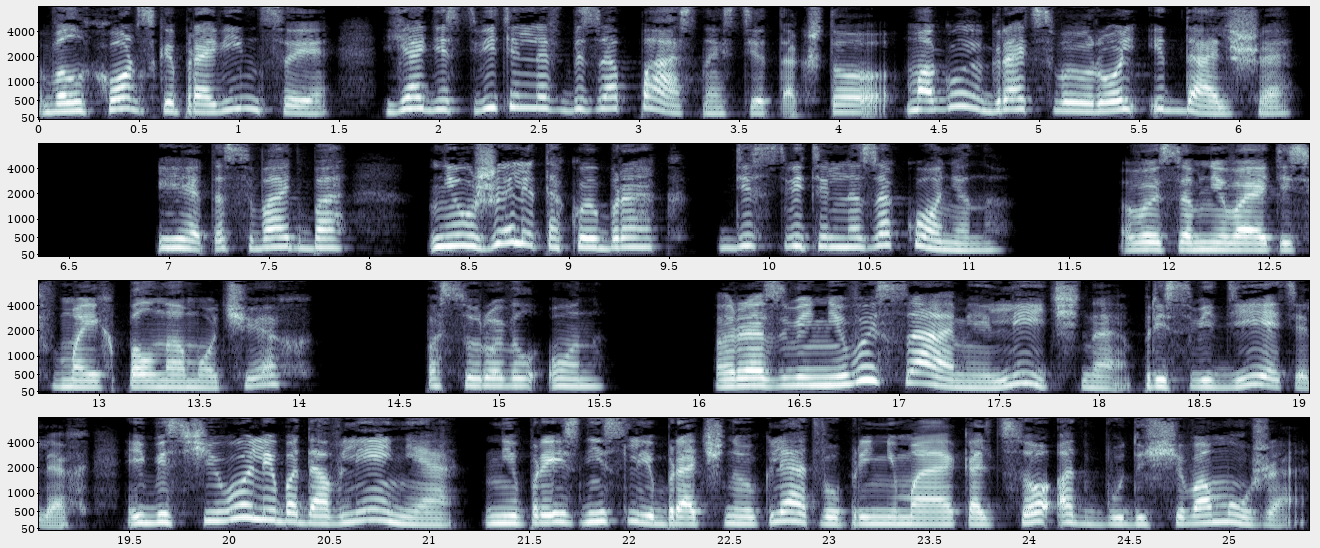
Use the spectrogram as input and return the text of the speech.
в Элхорнской провинции, я действительно в безопасности, так что могу играть свою роль и дальше. И эта свадьба... Неужели такой брак действительно законен? «Вы сомневаетесь в моих полномочиях?» — посуровил он. Разве не вы сами, лично, при свидетелях и без чего-либо давления не произнесли брачную клятву, принимая кольцо от будущего мужа?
